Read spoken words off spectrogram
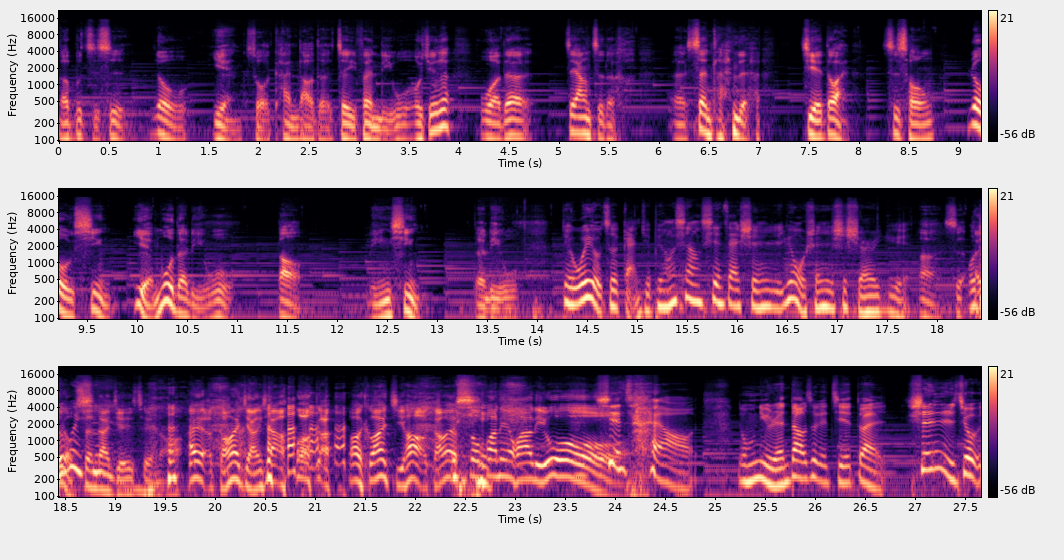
而不只是肉眼所看到的这一份礼物。我觉得我的这样子的呃圣诞的阶段，是从肉性眼目的礼物到灵性的礼物。对，我也有这个感觉。比方像现在生日，因为我生日是十二月，嗯，是，我都会圣诞节前哦。哎呀，赶快讲一下，哦，赶快几号？赶快送花恋花礼物。现在哦，我们女人到这个阶段，生日就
